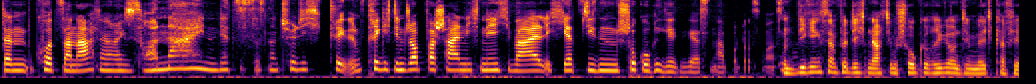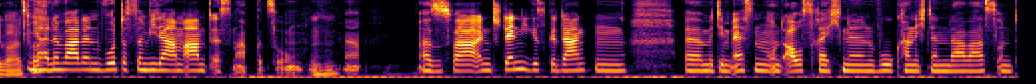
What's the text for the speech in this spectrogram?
dann kurz danach, dann dachte ich so, oh nein, jetzt ist das natürlich, kriege krieg ich den Job wahrscheinlich nicht, weil ich jetzt diesen Schokoriegel gegessen habe oder sowas. Und wie ging es dann für dich nach dem Schokoriegel und dem Milchkaffee weiter? Ja, dann war dann, wurde das dann wieder am Abendessen abgezogen. Mhm. Ja. Also es war ein ständiges Gedanken äh, mit dem Essen und Ausrechnen, wo kann ich denn da was? Und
